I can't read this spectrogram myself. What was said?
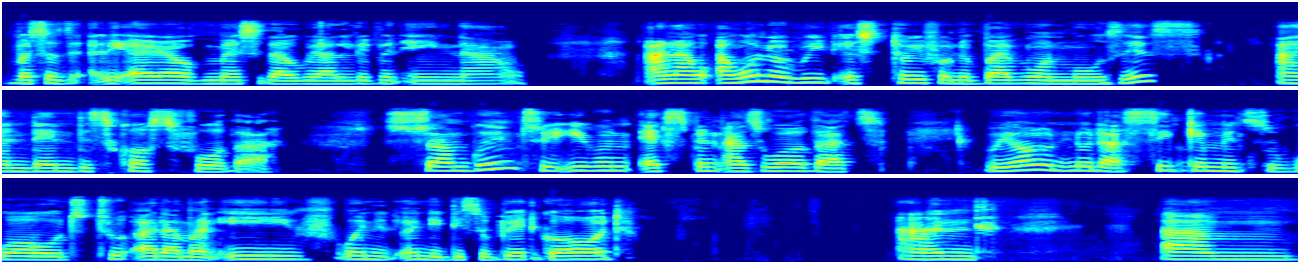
versus the era of mercy that we are living in now. And I, I want to read a story from the Bible on Moses and then discuss further. So I'm going to even explain as well that we all know that sin came into the world through Adam and Eve when it, when they disobeyed God, and um,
